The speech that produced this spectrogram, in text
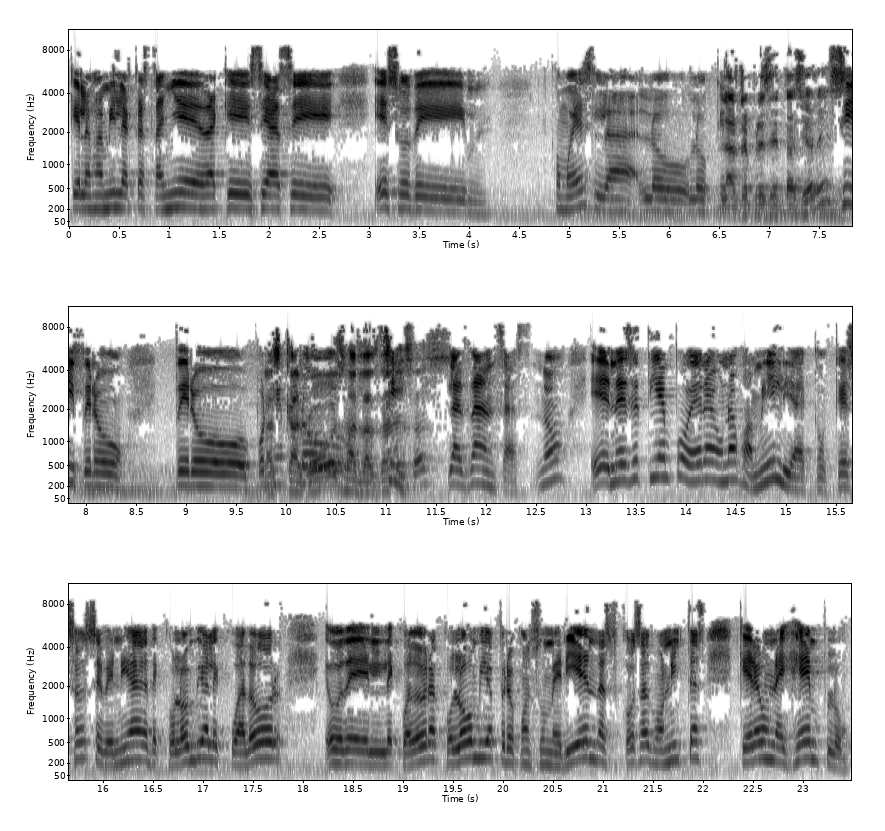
que la familia Castañeda, que se hace eso de, ¿cómo es? La, lo, lo que, ¿Las representaciones? Sí, pero pero por Las ejemplo, carrozas, las sí, danzas. las danzas, ¿no? En ese tiempo era una familia, co- que eso se venía de Colombia al Ecuador o del Ecuador a Colombia, pero con su merienda, sus cosas bonitas, que era un ejemplo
